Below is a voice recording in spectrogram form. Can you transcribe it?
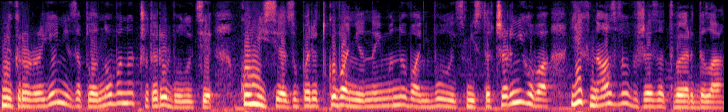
В мікрорайоні заплановано чотири вулиці. Комісія з упорядкування найменувань вулиць міста Чернігова їх назви вже затвердила.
